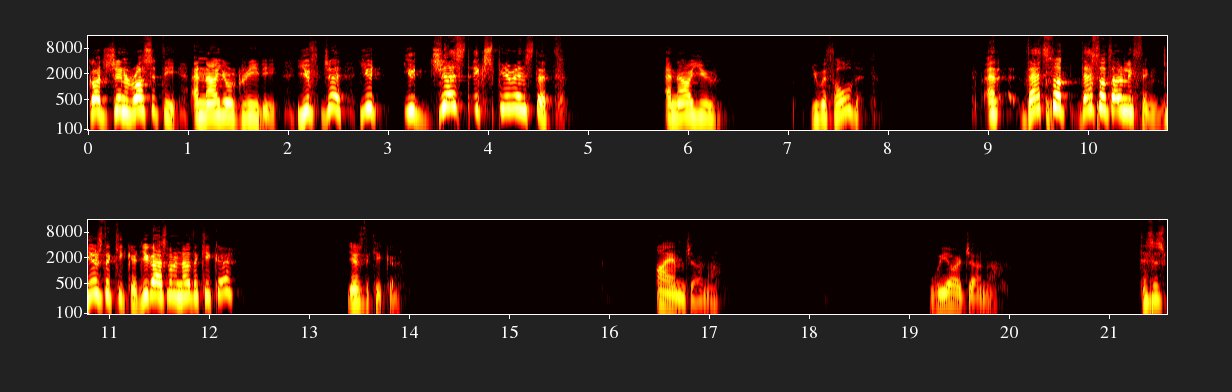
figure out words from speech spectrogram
God's generosity, and now you're greedy. You've ju- you, you just experienced it, and now you, you withhold it. And that's not, that's not the only thing. Here's the kicker. Do you guys want to know the kicker? Here's the kicker I am Jonah. We are Jonah. This is,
